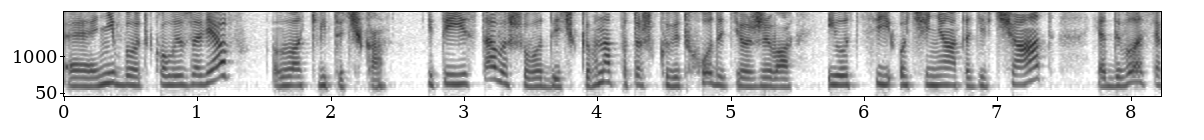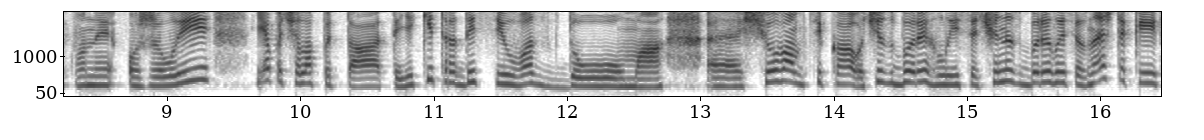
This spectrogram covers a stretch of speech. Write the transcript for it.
е, ніби от коли зав'яв квіточка. І ти її ставиш у водичку, і вона потрошку відходить і ожива. І оці оченята дівчат, я дивилася, як вони ожили. Я почала питати, які традиції у вас вдома, е, що вам цікаво, чи збереглися, чи не збереглися. Знаєш, такий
